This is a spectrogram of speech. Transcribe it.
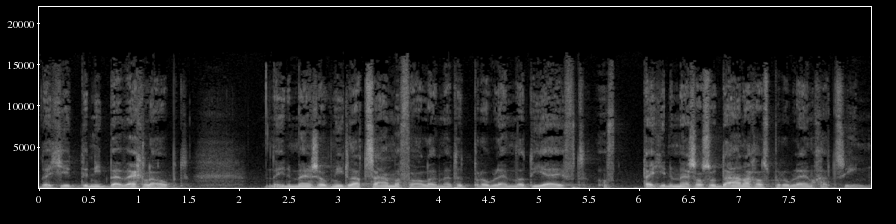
Dat je er niet bij wegloopt. Dat je de mensen ook niet laat samenvallen met het probleem wat hij heeft. Of dat je de mensen als zodanig als probleem gaat zien.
